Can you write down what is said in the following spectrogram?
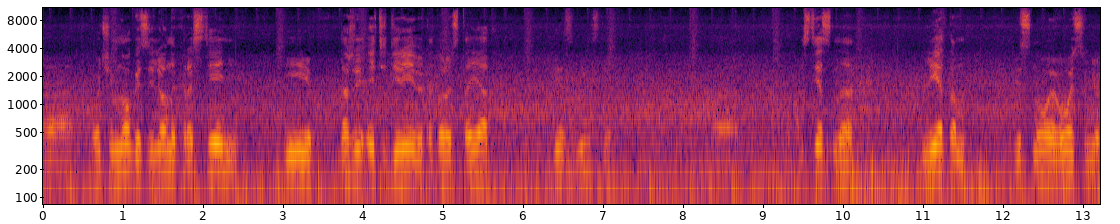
э, очень много зеленых растений, и даже эти деревья, которые стоят без листьев, э, естественно, летом, весной, осенью,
